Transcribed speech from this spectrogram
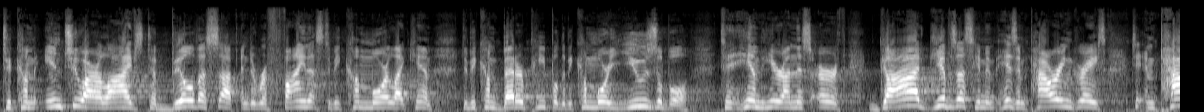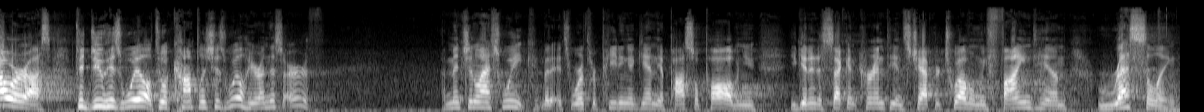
to come into our lives to build us up and to refine us to become more like Him, to become better people, to become more usable to Him here on this earth. God gives us His empowering grace to empower us us to do His will, to accomplish His will here on this earth. I mentioned last week, but it's worth repeating again. The Apostle Paul, when you, you get into 2 Corinthians chapter 12, and we find him wrestling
